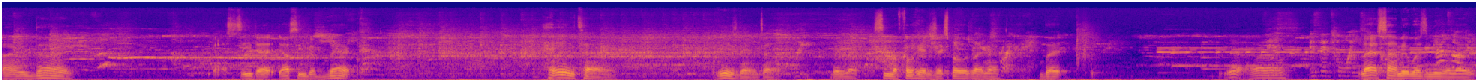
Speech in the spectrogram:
I'm done. Y'all see that? Y'all see the back? Hang time. It is game time. But yeah, see my forehead is exposed right now. But yeah, uh, last time it wasn't even like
